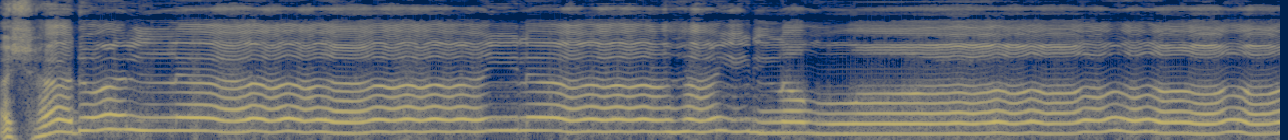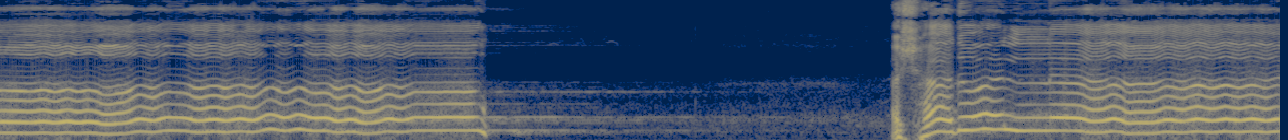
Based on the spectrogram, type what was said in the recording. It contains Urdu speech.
أشهد أن لا إله الله. لا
